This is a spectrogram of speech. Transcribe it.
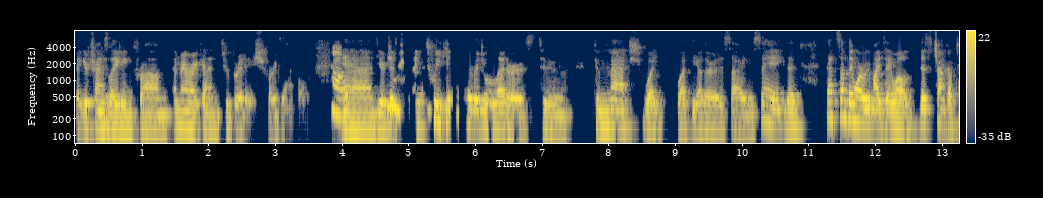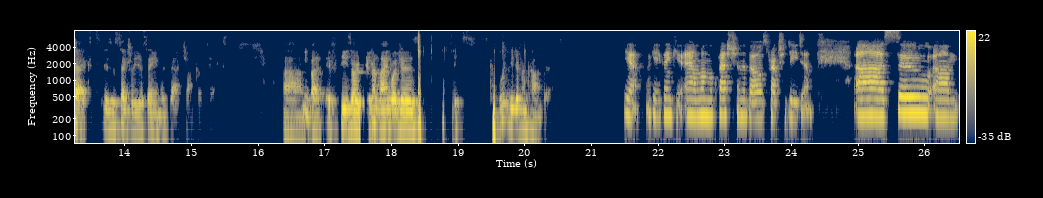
that you're translating from American to British, for example. Oh, And you're just like, tweaking individual letters to, to match what, what the other side is saying, then that's something where we might say, well, this chunk of text is essentially the same as that chunk of text. Uh, but if these are different languages, it's, it's completely different content. Yeah, OK, thank you. And one more question about structured data. Uh, so um,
